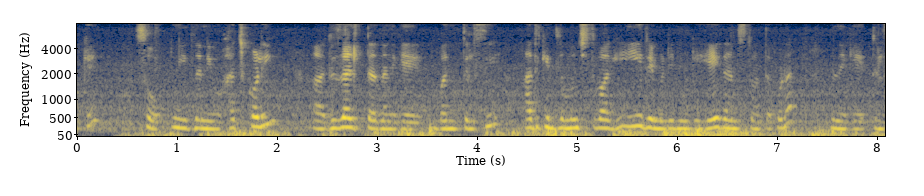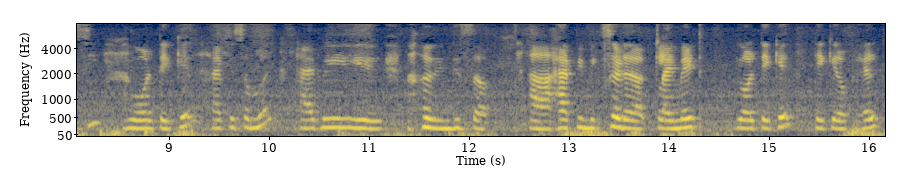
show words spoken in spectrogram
okay so ಇದನ್ನ ನೀವು ಹಚ್ಕೊಳ್ಳಿ. ರಿಸಲ್ಟ್ ನನಗೆ ಬಂದು ತಿಳಿಸಿ. ಅದಕ್ಕಿಂತ ಮುಂಚಿತವಾಗಿ ಈ ರೆಮಿಡಿ ನಿಮಗೆ ಹೇಗೆ ಅನಿಸ್ತು ಅಂತ ಕೂಡ ನನಗೆ ತಿಳಿಸಿ. You all take care happy summer happy in this happy mixed climate you all take care take care of health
